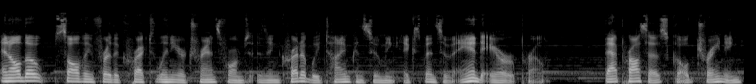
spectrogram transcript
And although solving for the correct linear transforms is incredibly time consuming, expensive, and error prone, that process, called training,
